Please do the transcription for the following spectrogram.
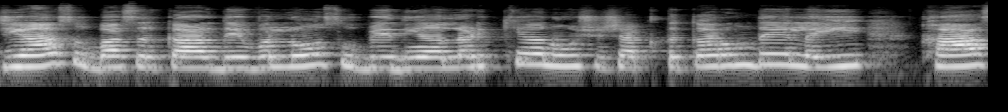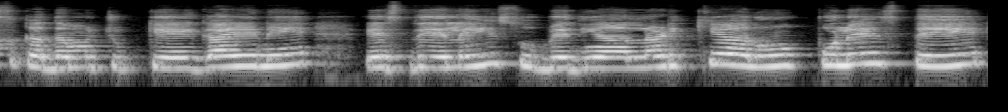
ਜੀ ਹਾਂ ਸੂਬਾ ਸਰਕਾਰ ਦੇ ਵੱਲੋਂ ਸੂਬੇ ਦੀਆਂ ਲੜਕੀਆਂ ਨੂੰ ਸਸ਼ਕਤ ਕਰਨ ਦੇ ਲਈ ਖਾਸ ਕਦਮ ਚੁੱਕੇ ਗਏ ਨੇ। ਇਸ ਦੇ ਲਈ ਸੂਬੇ ਦੀਆਂ ਲੜਕੀਆਂ ਨੂੰ ਪੁਲਿਸ ਤੇ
